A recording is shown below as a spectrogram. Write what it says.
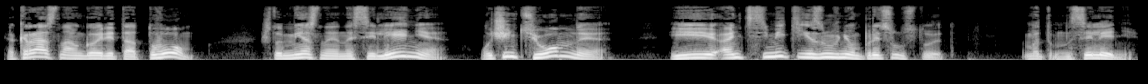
как раз нам говорит о том, что местное население очень темное, и антисемитизм в нем присутствует, в этом населении.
